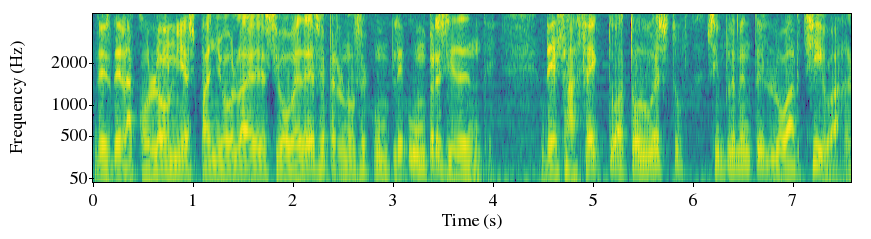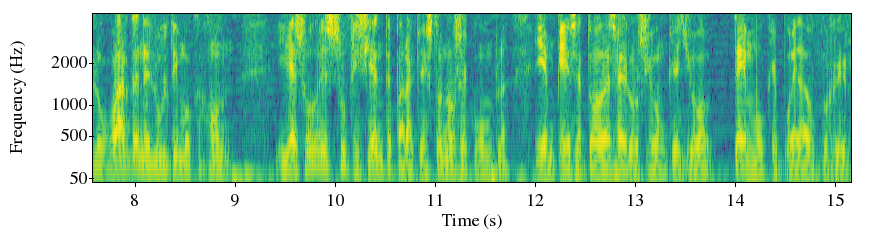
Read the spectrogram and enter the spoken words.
desde la colonia española es se obedece pero no se cumple. Un presidente desafecto a todo esto, simplemente lo archiva, lo guarda en el último cajón. Y eso es suficiente para que esto no se cumpla y empiece toda esa erosión que yo temo que pueda ocurrir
